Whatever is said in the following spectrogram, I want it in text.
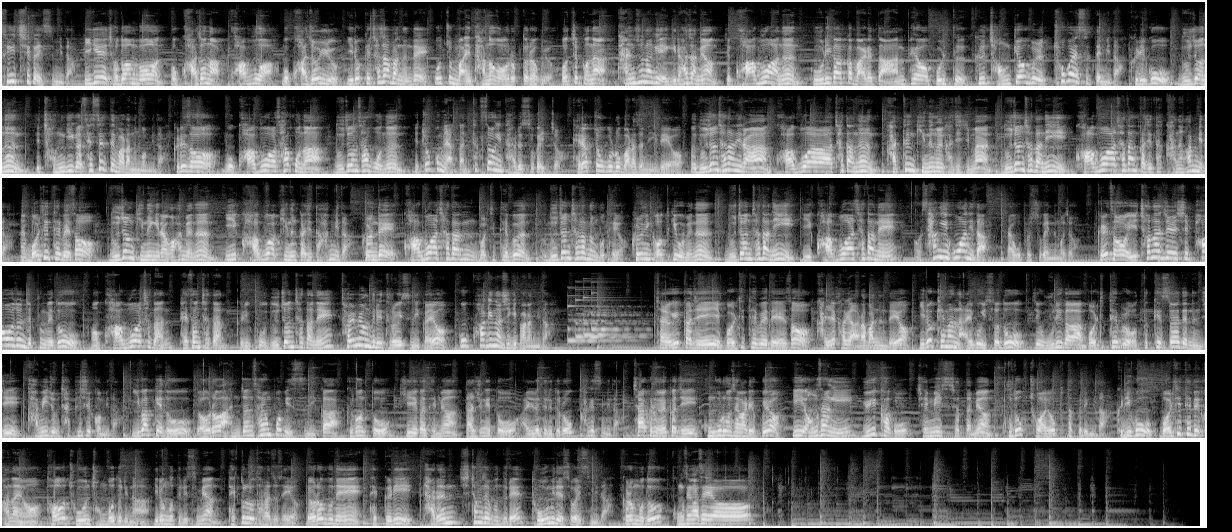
스위치가 있습니다. 이게 저도 한번 뭐 과전압, 과부하, 뭐 과전류 이렇게 찾아봤는데 어, 좀 많이 단어가 어렵더라고요. 어쨌거나 단순하게 얘기를 하자면 과부하는 그 우리가 아까 말했던 암페어 볼트 그 전격을 초과했을 때입니다. 그리고 누전은 전기가 샜을 때 말하는 겁니다. 그래서 뭐 과부하 사고나 누전 사고는 조금 약간 특성이 다를 수가 있죠. 대략적으로 말하자면 이래요. 누전 차단이랑 과부하 차단은 같은 기능을 가지지만 누전 차단이 과부하 차단까지 다 가능합니다. 멀티탭에서 누전 기능이라고 하면은 이 과부하 기능까지 다 합니다. 그런데 과부하 차단 멀티탭은 누전 차단은 못해요. 그러니까 어떻게 보면은 누전 차단이 이 과부하 차단의 어, 상위 호환이다 라고 볼 수가 있는 거죠. 그래서 이 천하질시 파워존 제품에도 어, 과부하 차단, 배선 차단, 그리고 누전 차단의 설명들이 들어있으니까요. 꼭 확인하시기 바랍니다. 자 여기까지 멀티탭에 대해서 간략하게 알아봤는데요. 이렇게만 알고 있어도 이제 우리가 멀티탭을 어떻게 써야 되는지 감이 좀 잡히실 겁니다. 이 밖에도 여러 안전 사용법이 있으니까 그건 또 기회가 되면 나중에 또 알려드리도록 하겠습니다. 자 그럼 여기까지 공구로운 생활이었고요. 이 영상이 유익하고 재미있으셨다면 구독 좋아요 부탁드립니다. 그리고 멀티탭에 관하여 더 좋은 정보들이나 이런 것들 있으면 댓글로 달아주세요. 여러분의 댓글이 다른 시청자분들의 도움이 될 수가 있습니다. 그럼 모두 공생하세요.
